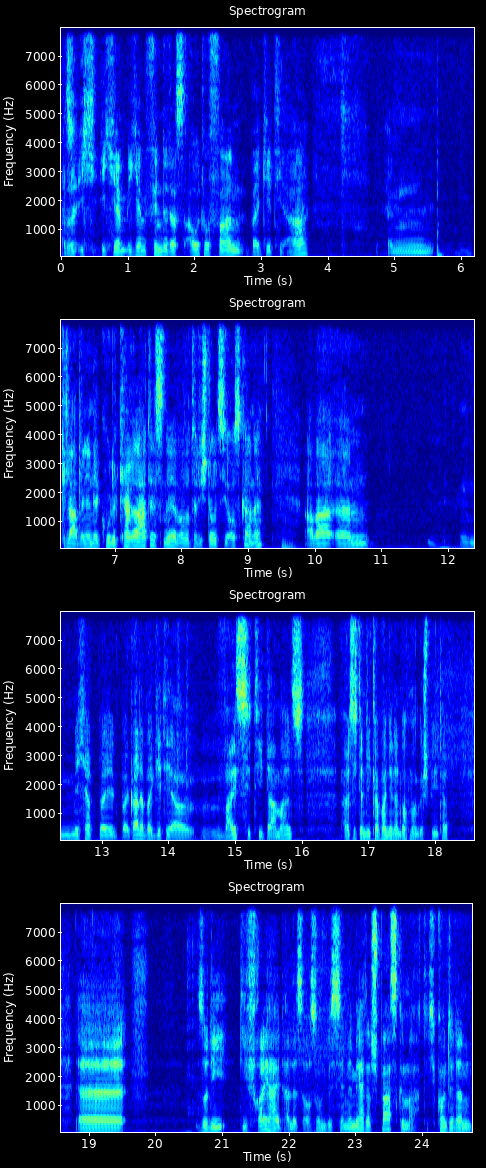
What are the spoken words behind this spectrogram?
Also ich, ich, ich empfinde das Autofahren bei GTA, ähm, klar, wenn du eine coole Karre hattest, ne, war natürlich stolz wie Oscar, ne? Mhm. Aber ähm, mich hat bei, bei gerade bei GTA Vice City damals, als ich dann die Kampagne dann doch mal gespielt habe, äh, so die, die Freiheit alles auch so ein bisschen, ne? Mir hat das Spaß gemacht. Ich konnte dann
